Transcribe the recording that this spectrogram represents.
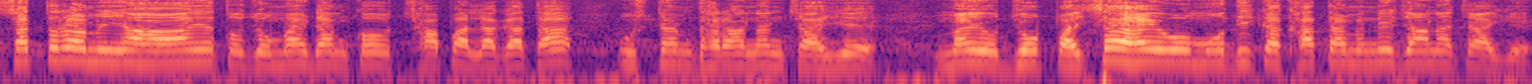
2017 में यहाँ आए तो जो मैडम को छापा लगा था, उस टाइम धरानन चाहिए। मैं जो पैसा है वो मोदी का खाता में नहीं जाना चाहिए।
